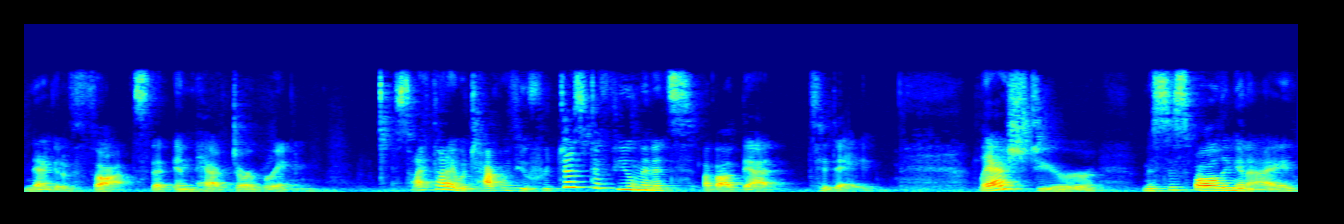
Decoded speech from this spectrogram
negative thoughts that impact our brain. So I thought I would talk with you for just a few minutes about that today. Last year, Mrs. Spalding and I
